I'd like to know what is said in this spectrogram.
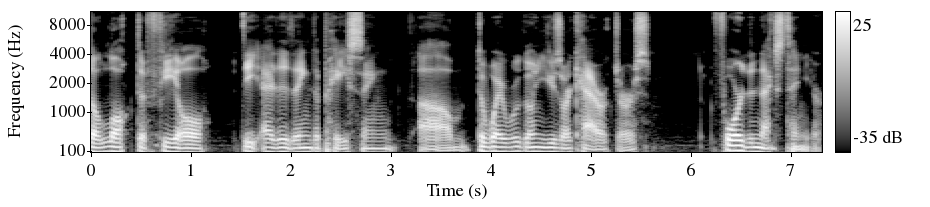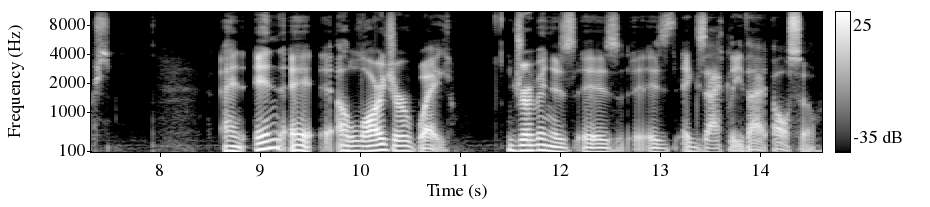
the look, the feel, the editing, the pacing, um, the way we're going to use our characters for the next ten years, and in a, a larger way driven is is is exactly that also.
